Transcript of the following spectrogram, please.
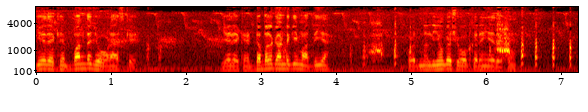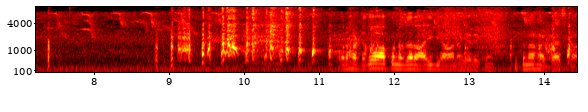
ये देखें, बंद जोड़ है इसके। ये देखें डबल गंड की मादी है। और नलियों का शौक करें, ये देखें। और हड तो आपको नज़र आ ही गया ना, ये देखें, कितना हड है इसका।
